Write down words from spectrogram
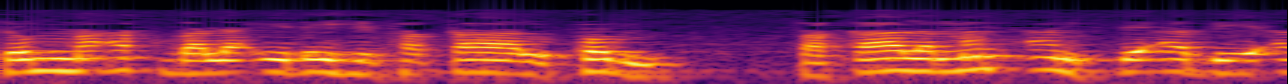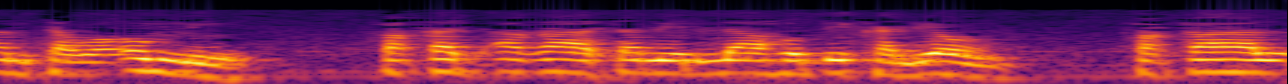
ثم أقبل إليه فقال قم. فقال من أنت بأبي أنت وأمي؟ فقد أغاثني الله بك اليوم. فقال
